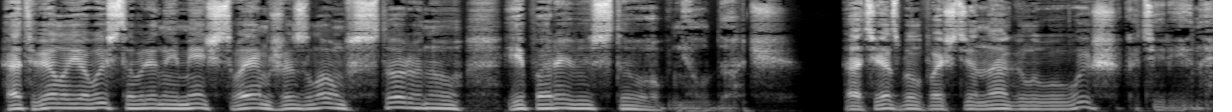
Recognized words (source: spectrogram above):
отвел ее выставленный меч своим жезлом в сторону и порывисто обнял дочь. Отец был почти на голову выше Катерины,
